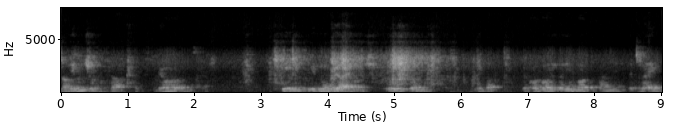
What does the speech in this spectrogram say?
Да. Тимчук, так. Для городництва. І відмовляємо у цьому. Прикордонний за ним два питання стеблею.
